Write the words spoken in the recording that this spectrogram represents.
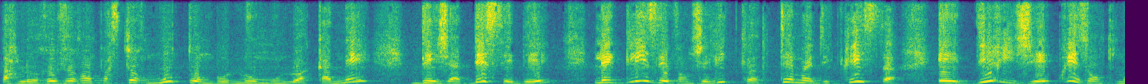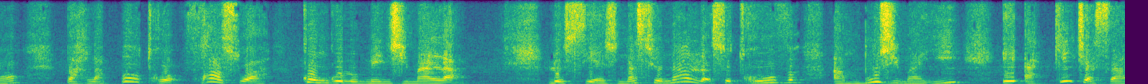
par le révérend pasteur Mutombo Lumu Loakane, déjà décédé, l'église évangélique Témoin du Christ est dirigée présentement par l'apôtre François Kongolo Menjimala. Le siège national se trouve à Mbujimayi et à Kinshasa,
